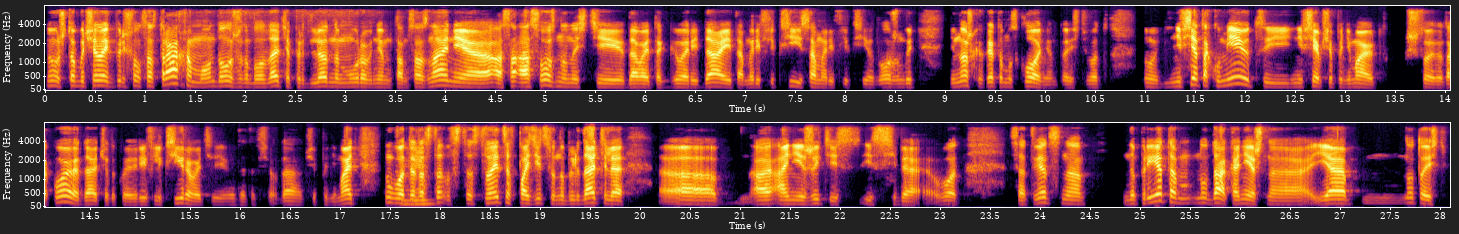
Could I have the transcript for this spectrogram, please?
ну, чтобы человек пришел со страхом, он должен обладать определенным уровнем, там, сознания, ос- осознанности, давай так говорить, да, и там рефлексии, саморефлексии. Он должен быть немножко к этому склонен. То есть вот, ну, не все так умеют, и не все вообще понимают, что это такое, да, что такое рефлексировать и вот это все, да, вообще понимать. Ну, вот mm-hmm. это становиться в позицию наблюдателя, э, а, а не жить из, из себя. Вот, соответственно, но при этом, ну да, конечно, я, ну, то есть,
